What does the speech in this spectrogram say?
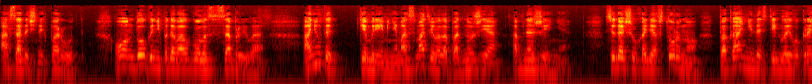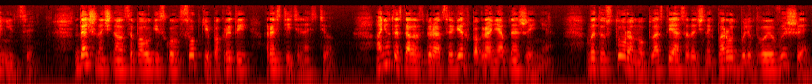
осадочных пород. Он долго не подавал голос с обрыва. Анюта тем временем осматривала подножье обнажения, все дальше уходя в сторону, пока не достигла его границы. Дальше начинался пологий склон сопки, покрытый растительностью. Анюта стала взбираться вверх по грани обнажения. В эту сторону пласты осадочных пород были вдвое выше,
